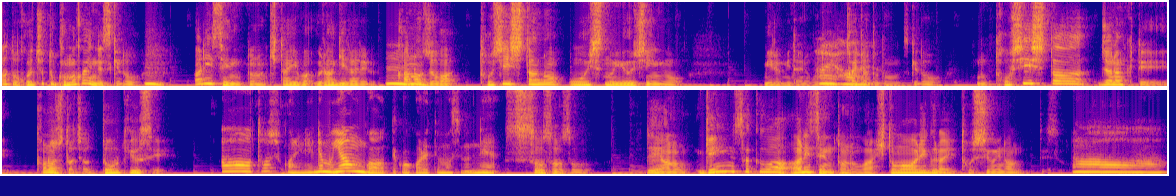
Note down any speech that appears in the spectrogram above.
あとこれちょっと細かいんですけど、うんアリセントの期待は裏切られる。うん彼女は年下の王室の友人を見るみたいなこと書いてあったと思うんですけど、この年下じゃなくて、彼女たちは同級生。ああ確かにねでもヤンガーって書かれてますよね。そうそうそう。であの原作はアリセントのが一回りぐらい年上なんですよあ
